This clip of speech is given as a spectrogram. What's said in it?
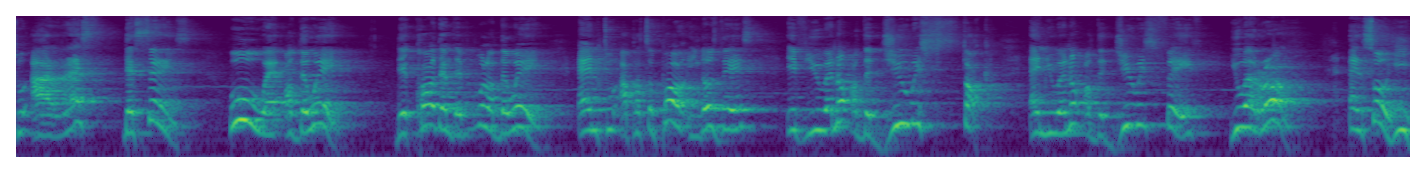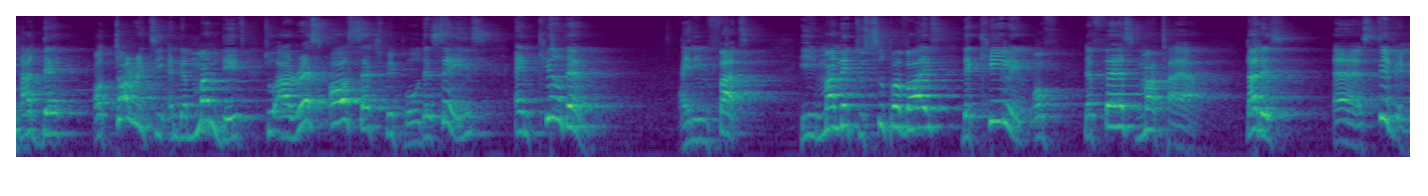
to arrest the saints who were of the way. They called them the people of the way. And to Apostle Paul in those days, if you were not of the Jewish stock and you were not of the Jewish faith, you were wrong. And so he had the authority and the mandate to arrest all such people, the saints, and kill them. And in fact, he managed to supervise the killing of the first martyr, that is uh, Stephen,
